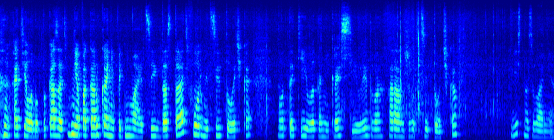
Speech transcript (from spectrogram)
хотела бы показать. У меня пока рука не поднимается их достать в форме цветочка. Вот такие вот они красивые. Два оранжевых цветочка. Есть название?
